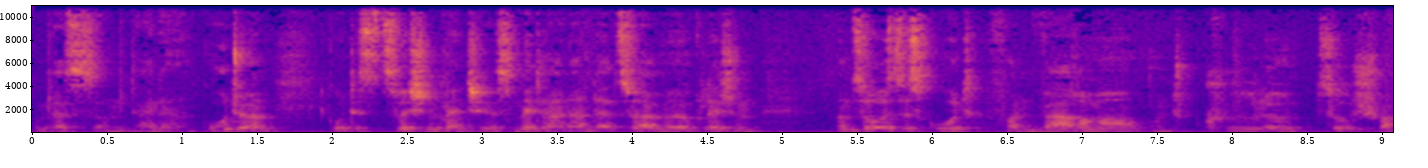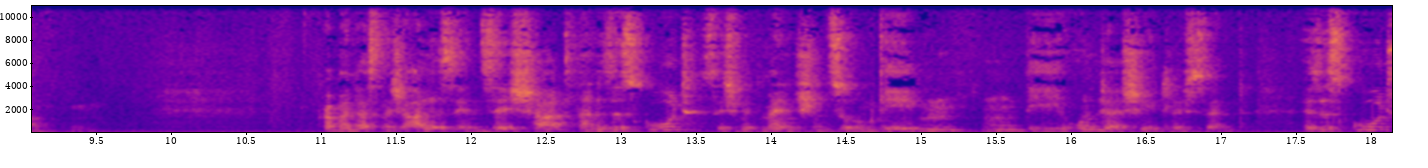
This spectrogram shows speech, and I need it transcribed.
um, das, um ein gute, gutes zwischenmenschliches Miteinander zu ermöglichen und so ist es gut, von Wärme und Kühle zu schwanken. Wenn man das nicht alles in sich hat, dann ist es gut, sich mit Menschen zu umgeben, hm, die unterschiedlich sind. Es ist gut,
